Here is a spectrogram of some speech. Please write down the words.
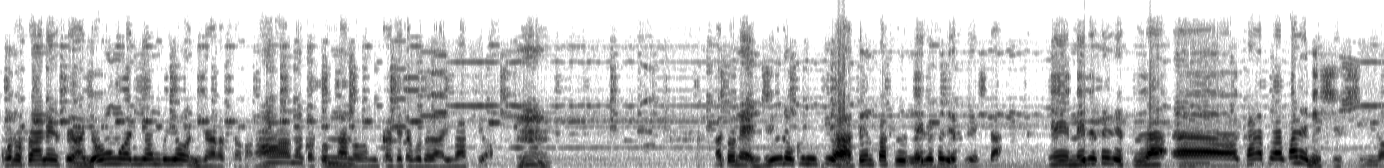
この3連戦は4割4分4厘じゃなかったかな。なんかそんなのを見かけたことがありますよ。うん。あとね、16日は先発メルセデスでした。えー、メルセデスはあカープアカデミー出身の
